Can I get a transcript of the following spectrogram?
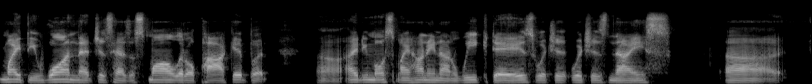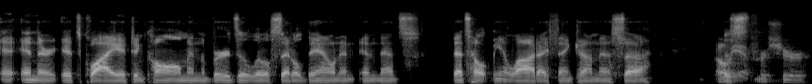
might be one that just has a small little pocket, but uh, I do most of my hunting on weekdays, which is which is nice. Uh, and there it's quiet and calm, and the birds are a little settled down, and and that's that's helped me a lot, I think, on this uh, Oh yeah, for sure.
